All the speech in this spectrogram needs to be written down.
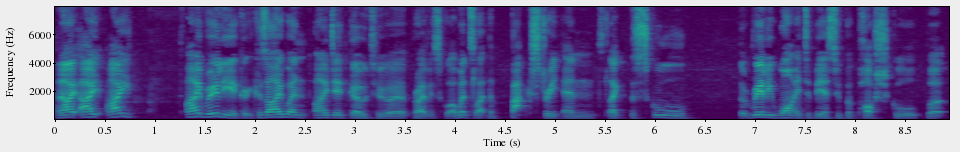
And I, I, I, I really agree because I went, I did go to a private school. I went to like the backstreet end, like the school that really wanted to be a super posh school, but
